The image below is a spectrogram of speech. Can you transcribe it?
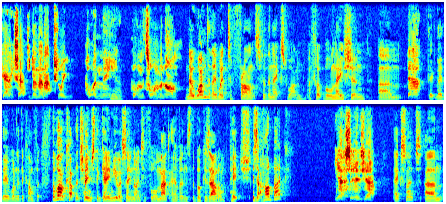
getting accepted and then actually putting the yeah. putting the tournament on. No wonder they went to France for the next one, a football nation. Um, yeah, they, they, wanted the comfort. The World Cup that changed the game, USA '94. Matt Evans. The book is out on pitch. Is it hardback? Yes, it is. Yeah. Excellent. Um,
